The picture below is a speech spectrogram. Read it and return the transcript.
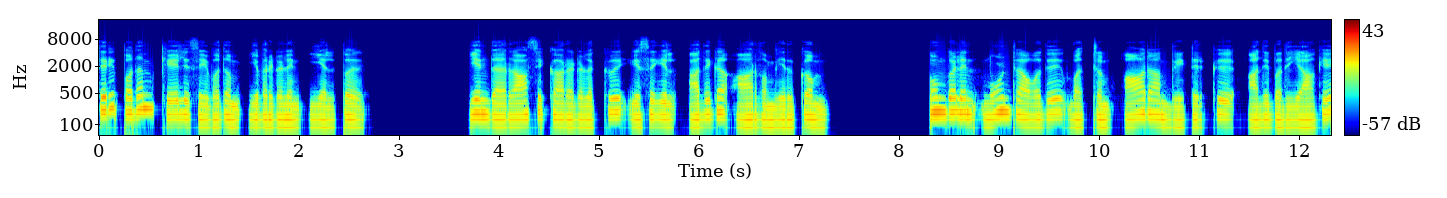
சிரிப்பதும் கேலி செய்வதும் இவர்களின் இயல்பு. இந்த ராசிக்காரர்களுக்கு இசையில் அதிக ஆர்வம் இருக்கும். உங்களின் மூன்றாவது மற்றும் ஆறாம் வீட்டிற்கு அதிபதியாக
